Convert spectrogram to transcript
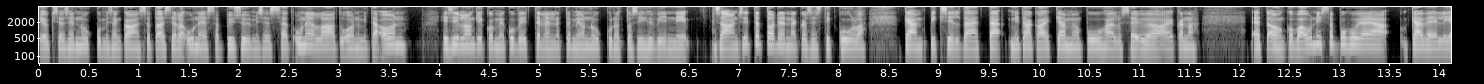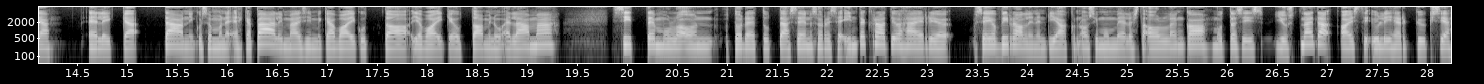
vaikeuksia sen nukkumisen kanssa tai siellä unessa pysymisessä, että unen laatu on mitä on ja silloinkin kun me kuvittelen, että me on nukkunut tosi hyvin, niin saan sitten todennäköisesti kuulla kämppiksiltä, että mitä kaikkea me on puuhailu se yöaikana, että on kova unissa puhuja ja kävelijä Eli tämä on niinku semmoinen ehkä päällimmäisin, mikä vaikuttaa ja vaikeuttaa minun elämää. Sitten mulla on todettu tämä sensorisen integraatiohäiriö. Se ei ole virallinen diagnoosi mun mielestä ollenkaan, mutta siis just näitä aistiyliherkkyyksiä.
